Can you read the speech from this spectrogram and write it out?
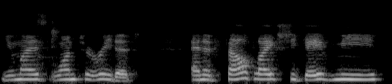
You might want to read it. And it felt like she gave me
